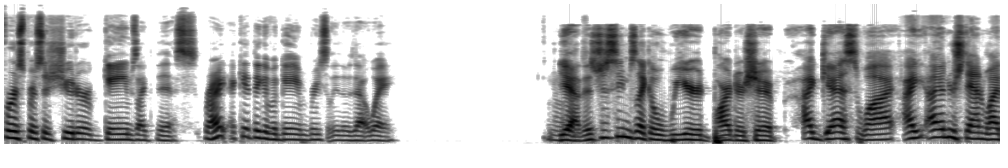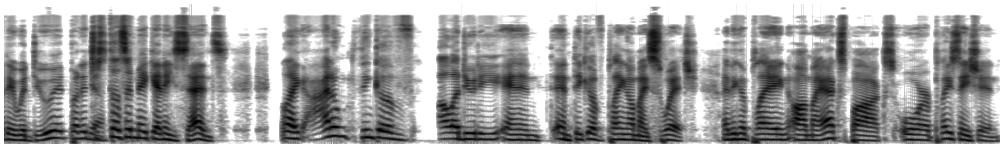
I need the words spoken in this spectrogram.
first person shooter games like this, right? I can't think of a game recently that was that way. Yeah, this just seems like a weird partnership. I guess why I, I understand why they would do it, but it Yeah. just doesn't make any sense. Like I don't think of Call of Duty and and think of playing on my Switch. I think of playing on my Xbox or PlayStation.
